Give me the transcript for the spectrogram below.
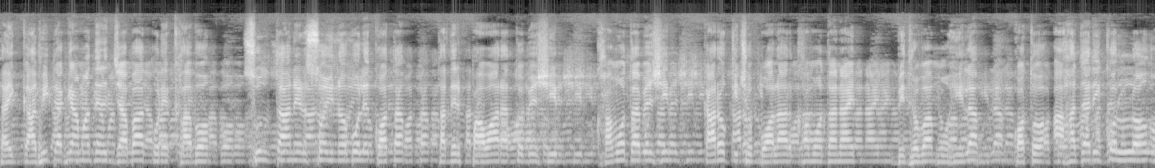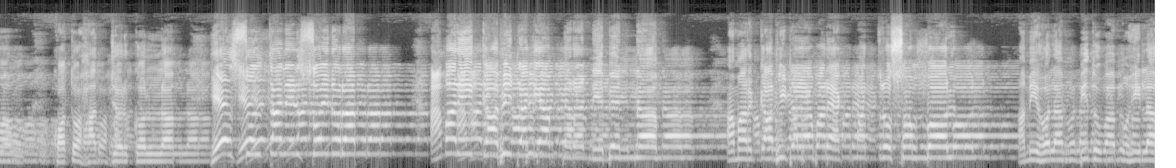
তাই গাভীটাকে আমাদের জাবা করে খাব। সুলতানের সৈন্য বলে কথা, তাদের পাওয়ার এত বেশি, ক্ষমতা বেশি, কারও কিছু বলার ক্ষমতা নাই। বিধবা মহিলা, কত আহাজারি করল কত হাতজোর করল হে সুলতানের সৈন্যরা, আমার এই গাভীটাকে আপনারা নেবেন না। আমার গাভীটাই আমার একমাত্র সম্বল। আমি হলাম বিধবা মহিলা,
